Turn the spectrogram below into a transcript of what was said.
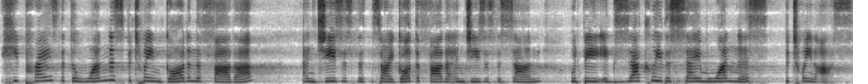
he prays that the oneness between God and the Father and Jesus, the, sorry, God the Father and Jesus the Son would be exactly the same oneness between us.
